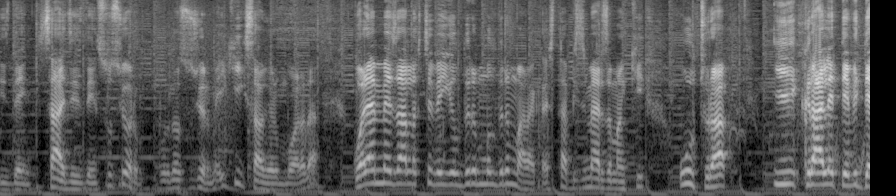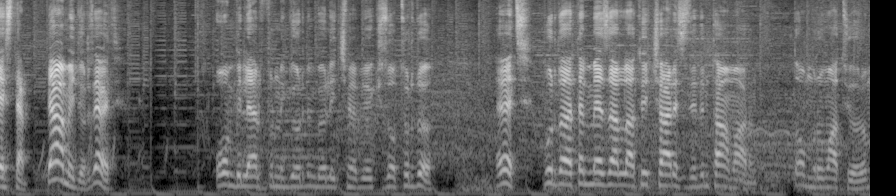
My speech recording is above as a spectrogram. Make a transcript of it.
izleyin. Sadece izleyin. Susuyorum. Burada susuyorum. 2x alıyorum bu arada. Golem mezarlıkçı ve yıldırım mıldırım var arkadaşlar. Bizim her zamanki ultra iyi kraliyet devi destem. Devam ediyoruz evet. 11'ler fırını gördüm böyle içime bir öküz oturdu. Evet burada zaten mezarlığı atıyor çaresiz dedim tamam Harun. Domrumu atıyorum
